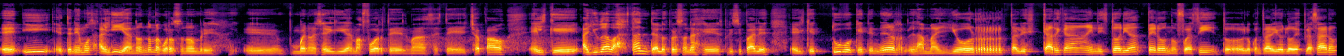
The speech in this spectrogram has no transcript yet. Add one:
Eh, y eh, tenemos al guía, ¿no? No me acuerdo su nombre. Eh, bueno, es el guía más fuerte, el más este, chapao, el que ayuda bastante a los personajes principales, el que tuvo que tener la mayor tal vez carga en la historia, pero no fue así, todo lo contrario, lo desplazaron.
